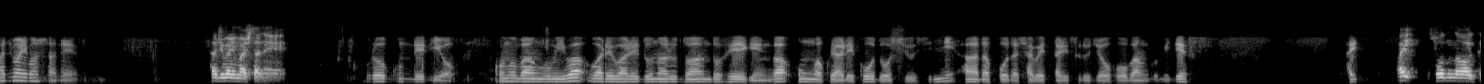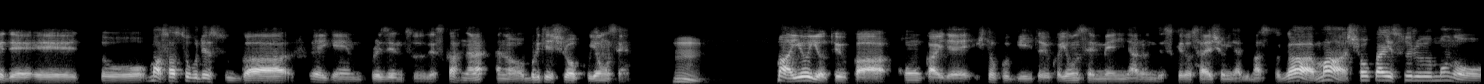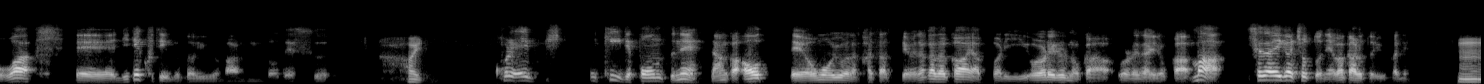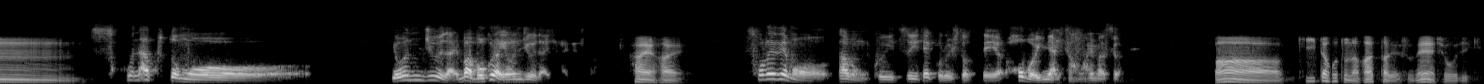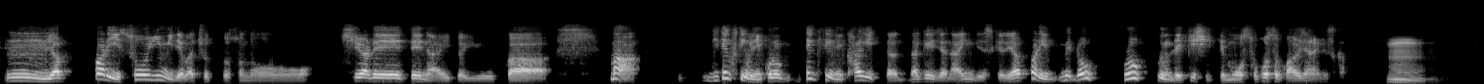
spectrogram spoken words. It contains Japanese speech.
始まりましたね。始まりましたね。ブロークンレディオ。この番組は我々ドナルドフェーゲンが音楽やレコードを中心にあーだこーだ喋ったりする情報番組です。はい。そんなわけで、えーっと、まあ、早速ですが、フェーゲンプレゼンツですか？なあの、ブリティッシュロック4戦。うん。まあ、いよいよというか、今回で一区切りというか4戦目になるんですけど、最初になりますが、まあ、紹介するものは、えーディテクティブというバンドです。はい。これ、聞いてポンってね、なんか、青って思うような方って、なかなかやっぱりおられるのか、おられないのか、まあ、世代がちょっとね、わかるというかね、うーん。少なくとも、40代、まあ僕ら40代じゃないですか。はいはい。それでも多分食いついてくる人ってほぼいないと思いますよね。まあ、聞いたことなかったですね、正直。うん、やっぱりそういう意味ではちょっとその、知られてないというか、まあ、ディテクティブに、このディテクティブに限っただけじゃないんですけど、やっぱりロックの歴史ってもうそこそこあるじゃないですか。うん。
